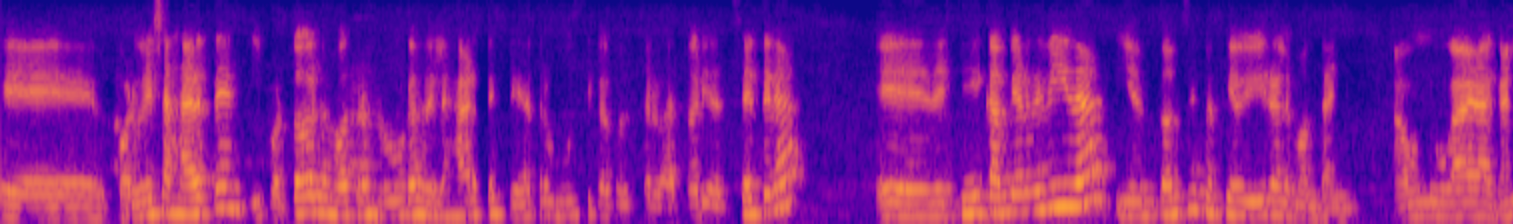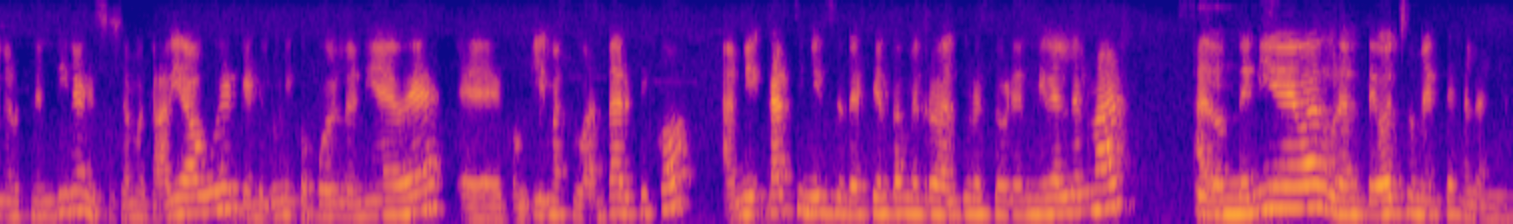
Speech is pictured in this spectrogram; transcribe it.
eh, por bellas artes y por todos los otros rubros de las artes, teatro, música, conservatorio, etc., eh, decidí cambiar de vida y entonces me fui a vivir a la montaña a un lugar acá en Argentina que se llama Cabiahue, que es el único pueblo de nieve con clima subantártico, a casi 1700 metros de altura sobre el nivel del mar, a donde nieva durante ocho meses al año.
